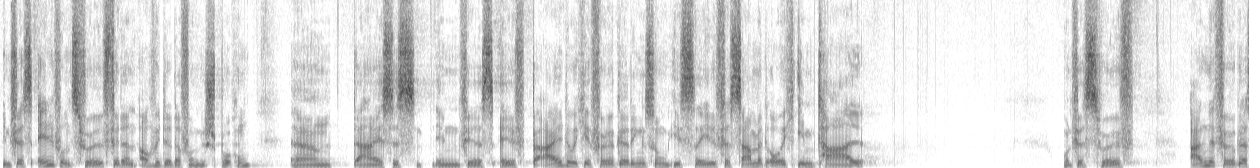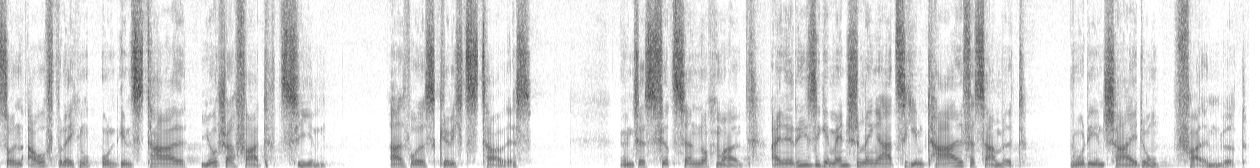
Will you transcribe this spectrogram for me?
In Vers 11 und 12 wird dann auch wieder davon gesprochen. Ähm, da heißt es in Vers 11, beeilt euch, ihr Völker rings um Israel, versammelt euch im Tal. Und Vers 12, alle Völker sollen aufbrechen und ins Tal Josaphat ziehen, also wo das Gerichtstal ist. In Vers 14 nochmal, eine riesige Menschenmenge hat sich im Tal versammelt, wo die Entscheidung fallen wird.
